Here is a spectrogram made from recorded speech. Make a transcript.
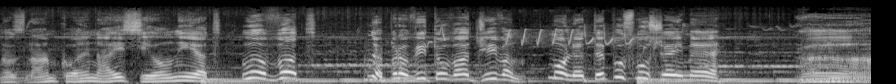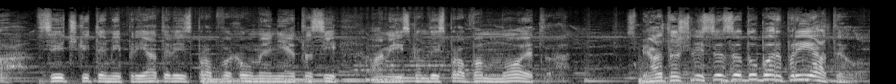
но знам кой е най-силният. Лъвът! Не прави това, Дживан! Моля те, послушай ме! Всичките ми приятели изпробваха уменията си, а не искам да изпробвам моята. Смяташ ли се за добър приятел?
